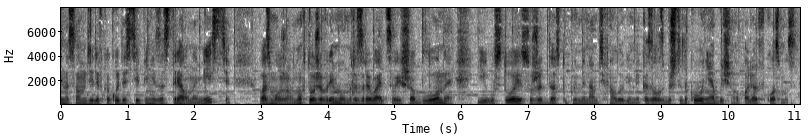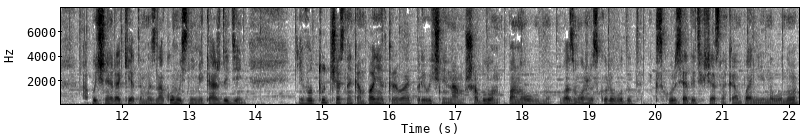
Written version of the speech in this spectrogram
на самом деле в какой-то степени застрял на месте, возможно, но в то же время он разрывает свои шаблоны и устои с уже доступными нам технологиями. Казалось бы, что такого необычного? Полет в космос. Обычные ракеты, мы знакомы с ними каждый день. И вот тут частная компания открывает привычный нам шаблон по-новому. Возможно, скоро будут экскурсии от этих частных компаний на Луну.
